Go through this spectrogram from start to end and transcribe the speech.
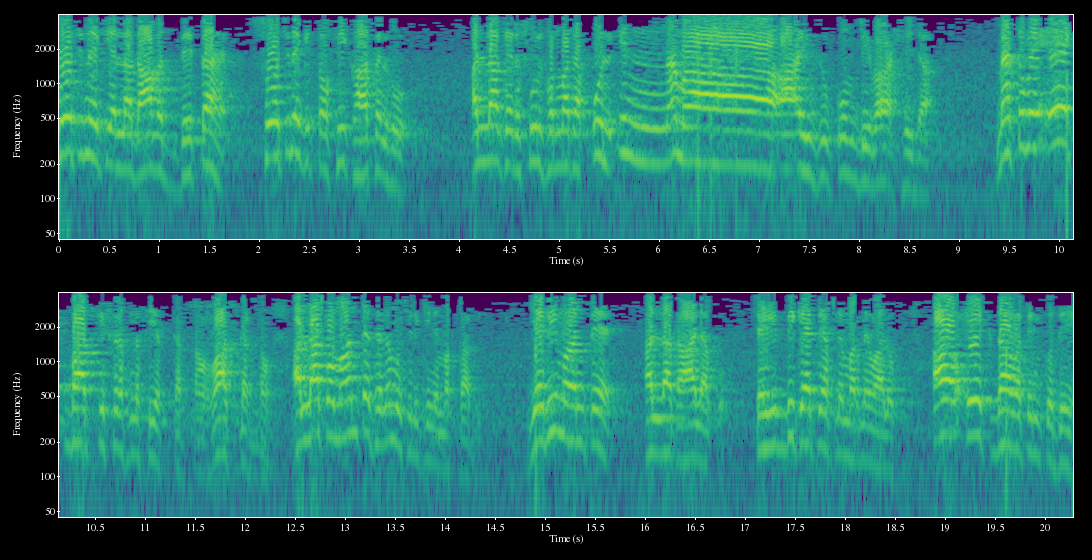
سوچنے کی اللہ دعوت دیتا ہے، سوچنے کی توفیق حاصل ہو اللہ کے رسول فرماتا کل انما اعزکم بواحدہ۔ میں تمہیں ایک بات کی صرف نصیحت کرتا ہوں بات کرتا ہوں۔ اللہ کو مانتے تھے نا مشرقین مکہ بھی۔ یہ بھی مانتے ہیں اللہ تعالی کو۔ شہید بھی کہتے ہیں اپنے مرنے والوں کو۔ آؤ ایک دعوت ان کو دے۔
